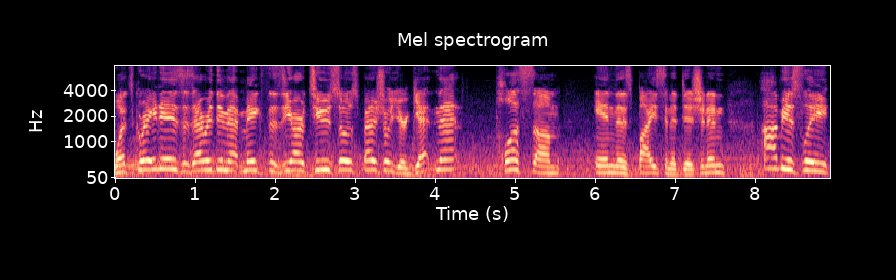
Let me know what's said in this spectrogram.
What's great is, is everything that makes the ZR2 so special, you're getting that, plus some in this Bison edition. And obviously,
